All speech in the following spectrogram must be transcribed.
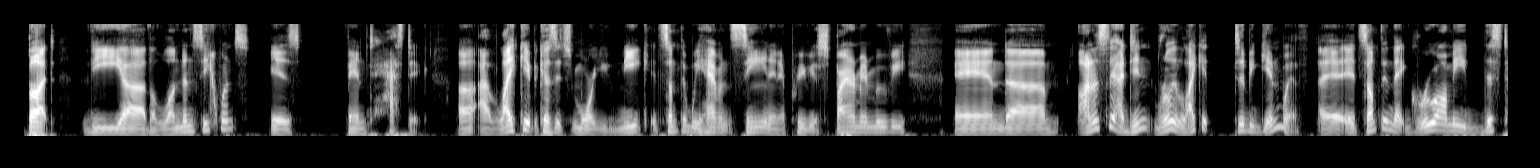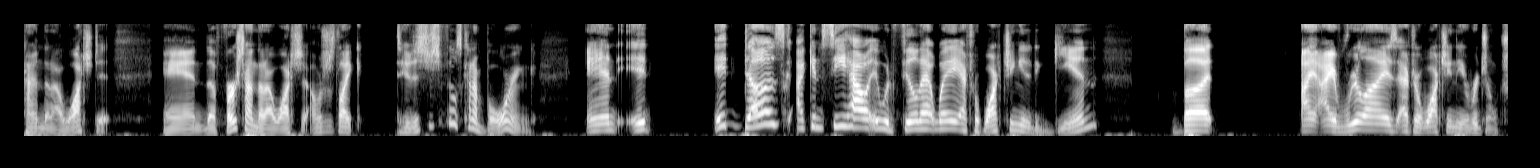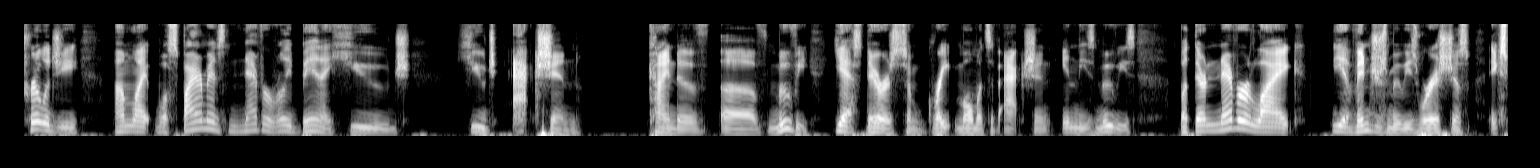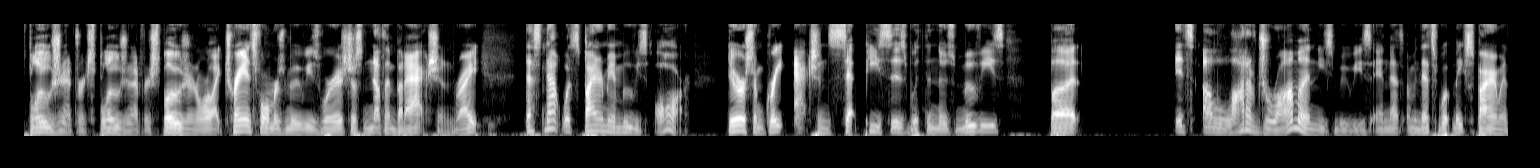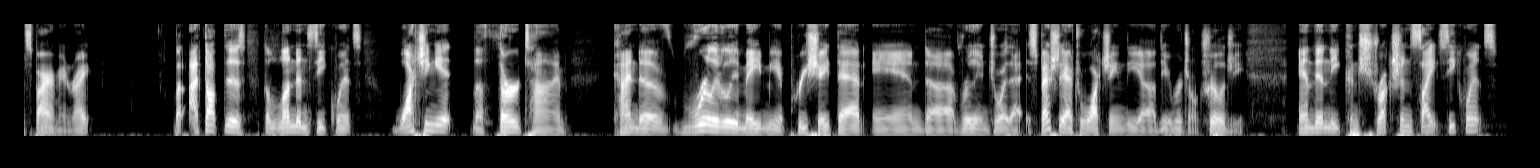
But the uh, the London sequence is fantastic. Uh, I like it because it's more unique. It's something we haven't seen in a previous Spider-Man movie, and uh, honestly, I didn't really like it to begin with. Uh, it's something that grew on me this time that I watched it. And the first time that I watched it, I was just like, dude, this just feels kind of boring. And it it does. I can see how it would feel that way after watching it again. But I I realized after watching the original trilogy, I'm like, well, Spider-Man's never really been a huge huge action kind of of movie. Yes, there are some great moments of action in these movies, but they're never like the Avengers movies where it's just explosion after explosion after explosion, or like Transformers movies where it's just nothing but action, right? That's not what Spider Man movies are. There are some great action set pieces within those movies, but it's a lot of drama in these movies, and that's I mean that's what makes Spider Man Spider Man, right? But I thought this the London sequence, watching it the third time, kind of really really made me appreciate that and uh, really enjoy that especially after watching the uh, the original trilogy. And then the construction site sequence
